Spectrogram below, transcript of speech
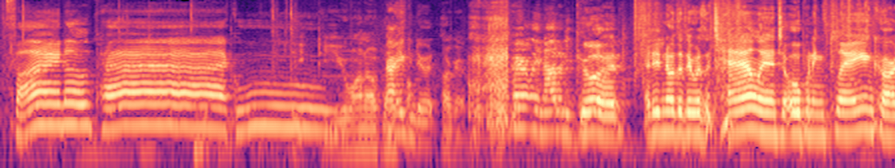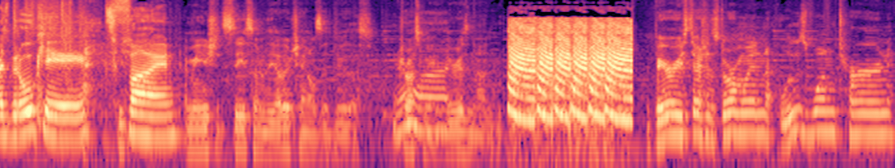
Final pack. Do, Ooh. do you want to open? Nah, the you can do it. Okay. Apparently not any good. I didn't know that there was a talent to opening playing cards, but okay. It's fine. I mean, you should see some of the other channels that do this. know Trust what? me, there is none. Barry, Stash, and Stormwind. Lose one turn.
